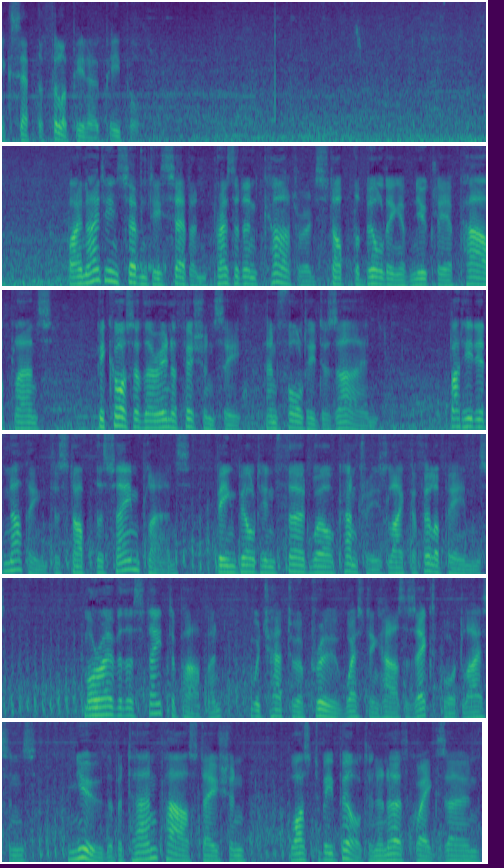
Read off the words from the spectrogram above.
except the Filipino people. By 1977, President Carter had stopped the building of nuclear power plants because of their inefficiency and faulty design. But he did nothing to stop the same plants being built in third world countries like the Philippines. Moreover, the State Department, which had to approve Westinghouse's export license, knew the Bataan power station was to be built in an earthquake zone,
